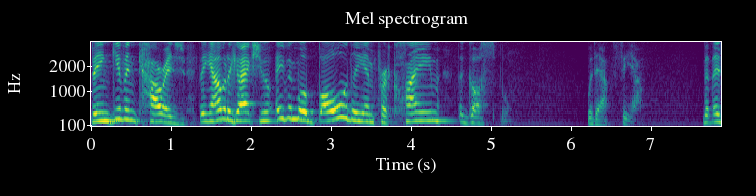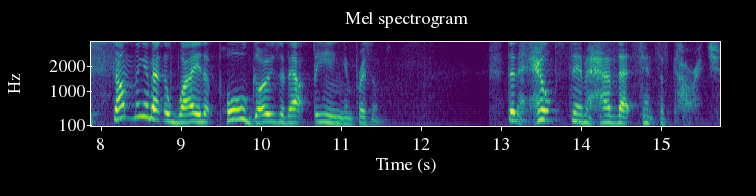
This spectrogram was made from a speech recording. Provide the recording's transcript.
being given courage, being able to go actually even more boldly and proclaim the gospel without fear. That there's something about the way that Paul goes about being imprisoned that helps them have that sense of courage.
